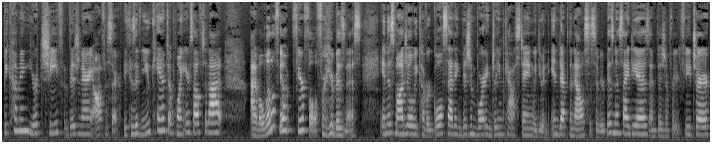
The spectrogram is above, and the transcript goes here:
becoming your chief visionary officer. Because if you can't appoint yourself to that, I'm a little fe- fearful for your business. In this module, we cover goal setting, vision boarding, dream casting. We do an in depth analysis of your business ideas and vision for your future.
